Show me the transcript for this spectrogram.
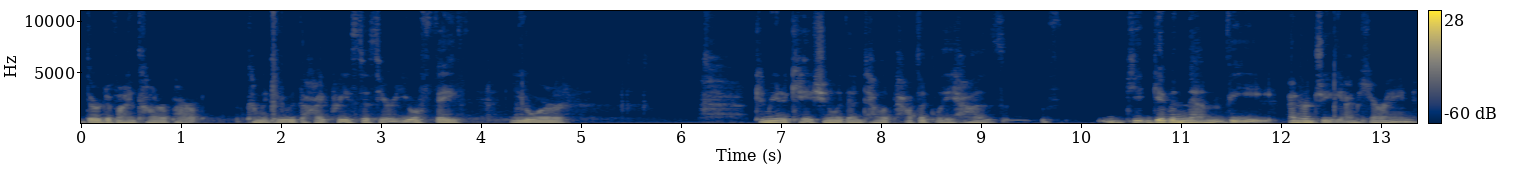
their divine counterpart coming through with the high priestess here. Your faith, your communication with them telepathically has given them the energy I'm hearing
